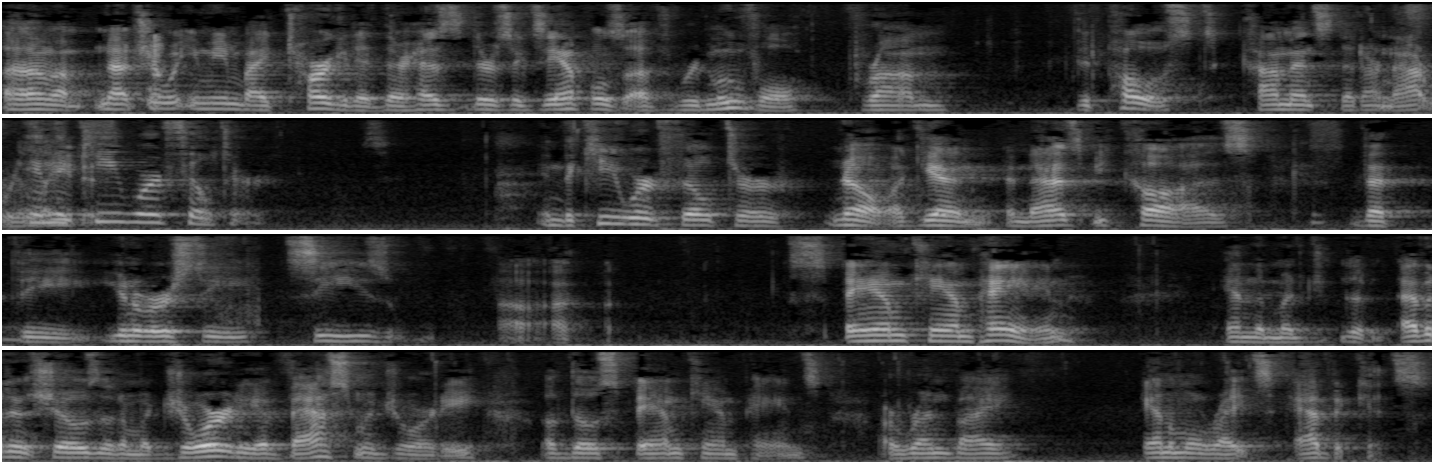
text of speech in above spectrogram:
Um, I'm not sure what you mean by targeted. There has there's examples of removal from the post comments that are not related. In the keyword filter. In the keyword filter, no. Again, and that's because that the university sees uh, a spam campaign, and the, the evidence shows that a majority, a vast majority of those spam campaigns are run by animal rights advocates.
